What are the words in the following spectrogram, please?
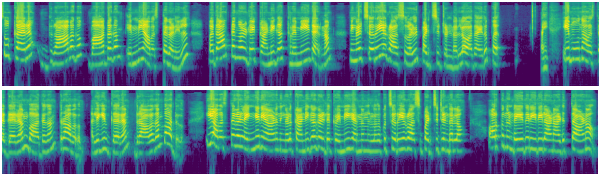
സോ കരം ദ്രാവകം വാതകം എന്നീ അവസ്ഥകളിൽ പദാർത്ഥങ്ങളുടെ കണിക ക്രമീകരണം നിങ്ങൾ ചെറിയ ക്ലാസ്സുകളിൽ പഠിച്ചിട്ടുണ്ടല്ലോ. അതായത് ഈ- മൂന്ന് അവസ്ഥ ഗരം വാതകം ദ്രാവകം അല്ലെങ്കിൽ ഗരം ദ്രാവകം വാതകം. ഈ അവസ്ഥകൾ എങ്ങനെയാണ്? നിങ്ങൾ കണികകളുടെ ക്രമീകരണം എന്നുള്ളതൊക്കെ ചെറിയ ക്ലാസ് പഠിച്ചിട്ടുണ്ടല്ലോ. ഓർക്കുന്നുണ്ടോ? ഏത് രീതിയിലാണ്? അടുത്താണോ?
